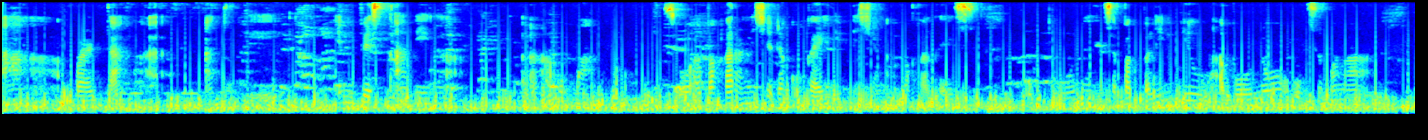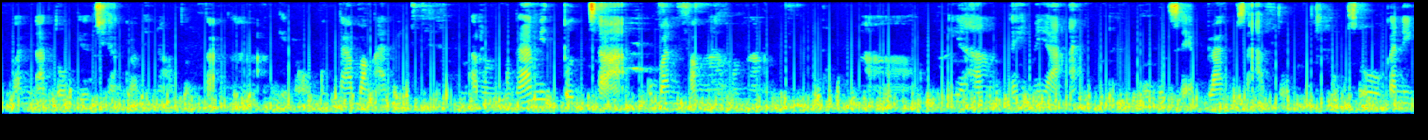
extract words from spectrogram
ah kwarta. Nga atong i-invest ani nga ah, uma. So abakaran ni siya dako kay ni siya nga baka guys upunan sa pagpalimpyo abono ug sa mga pan ato yun siya kung ginapunta nga ang Ginoo magtabang ani aron magamit pud sa uban pa nga mga ah, iyahang kahimayaan tungkol sa plan sa ato so kani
